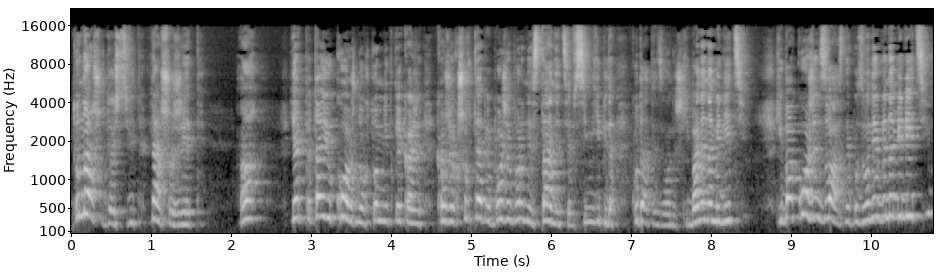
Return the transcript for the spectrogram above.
То нащо дощ світ, нащо жити? А? Я питаю кожного, хто мені таке каже, кажу, якщо в тебе, Боже борони, станеться в сім'ї біда, куди ти дзвониш? Хіба не на міліцію? Хіба кожен з вас не подзвонив би на міліцію?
